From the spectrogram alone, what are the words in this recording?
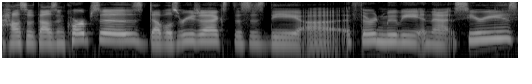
House of Thousand Corpses, Devil's Rejects. This is the uh, third movie in that series.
